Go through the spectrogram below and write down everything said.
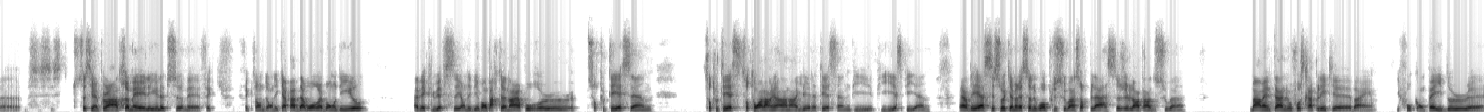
Euh, tout ça, c'est un peu entremêlé, là, tout ça, mais fait, on, est capable d'avoir un bon deal avec l'UFC. On est des bons partenaires pour eux, surtout TSN, surtout, surtout en, anglais, TSN puis, puis ESPN. RDS, c'est sûr qu'ils aimeraient ça nous voir plus souvent sur place, je l'ai entendu souvent. Mais en même temps, nous, il faut se rappeler que ben, il faut qu'on paye deux. Euh,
